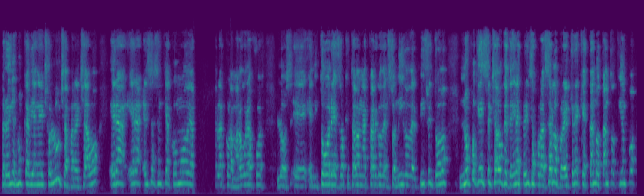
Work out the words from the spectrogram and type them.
pero ellos nunca habían hecho lucha. Para el Chavo, era, era, él se sentía cómodo de hablar con camarógrafos, los eh, editores, los que estaban a cargo del sonido, del piso y todo, no porque es el chavo que tenía la experiencia por hacerlo, pero él cree que estando tanto tiempo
